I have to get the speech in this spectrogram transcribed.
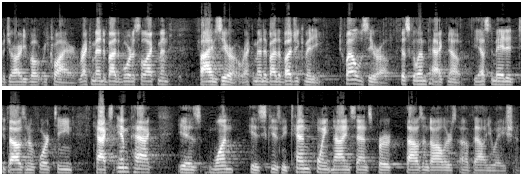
Majority vote required. Recommended by the Board of Selectmen, 5-0. Recommended by the Budget Committee, 12-0. Fiscal impact note, the estimated 2014 tax impact is one, is, excuse me, 10.9 cents per thousand dollars of valuation.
